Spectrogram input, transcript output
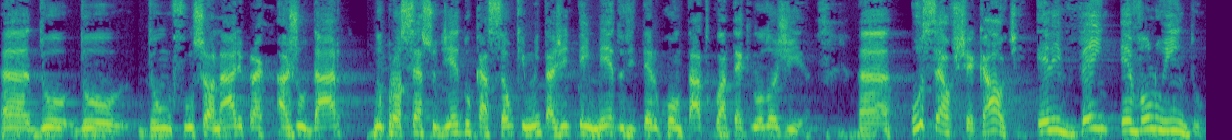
uh, do, do, de um funcionário para ajudar no processo de educação, que muita gente tem medo de ter o contato com a tecnologia. Uh, o self-checkout, ele vem evoluindo.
